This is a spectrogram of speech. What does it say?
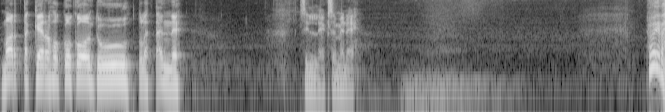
Martta Kerho kokoontuu! Tule tänne! Silleekö se menee? Hyvä.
